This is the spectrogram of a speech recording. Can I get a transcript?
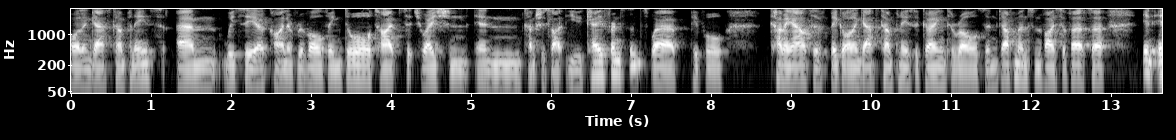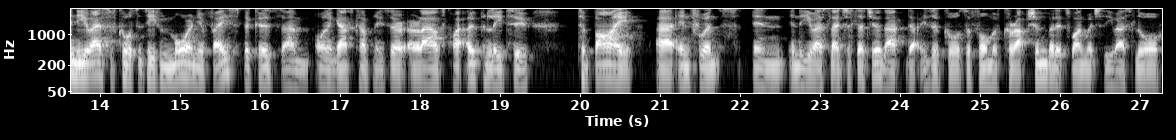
oil and gas companies. Um, we see a kind of revolving door type situation in countries like the UK, for instance, where people coming out of big oil and gas companies are going into roles in government and vice versa. In, in the US, of course, it's even more in your face because um, oil and gas companies are, are, allowed quite openly to to buy uh, influence in in the US legislature. That that is, of course, a form of corruption, but it's one which the US law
